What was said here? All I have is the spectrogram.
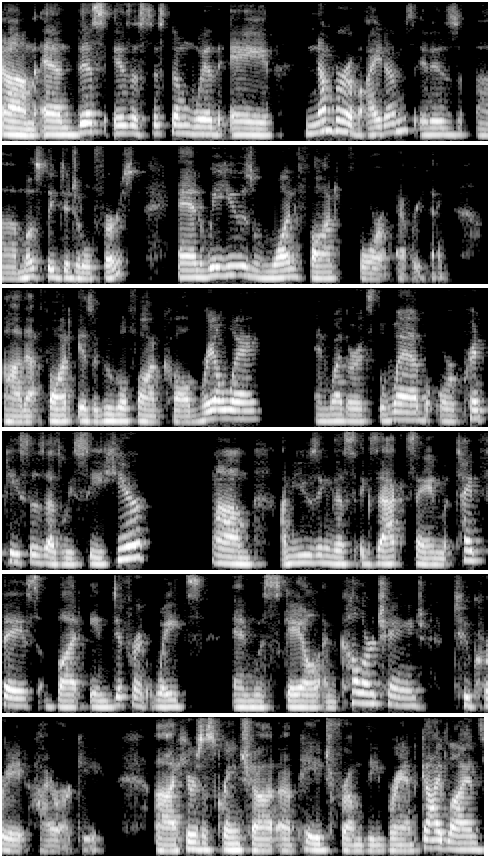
Um, and this is a system with a number of items. It is uh, mostly digital first, and we use one font for everything. Uh, that font is a Google font called Raleway. and whether it's the web or print pieces, as we see here, um, I'm using this exact same typeface, but in different weights and with scale and color change to create hierarchy. Uh, here's a screenshot, a page from the brand guidelines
